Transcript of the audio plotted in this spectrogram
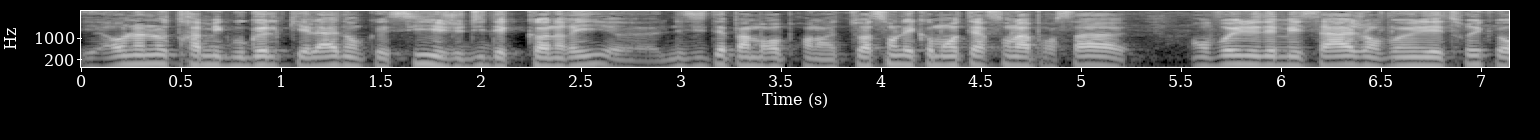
Et on a notre ami Google qui est là, donc euh, si je dis des conneries, euh, n'hésitez pas à me reprendre. hein. De toute façon, les commentaires sont là pour ça. Euh, Envoyez-nous des messages, envoyez-nous des trucs, on,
